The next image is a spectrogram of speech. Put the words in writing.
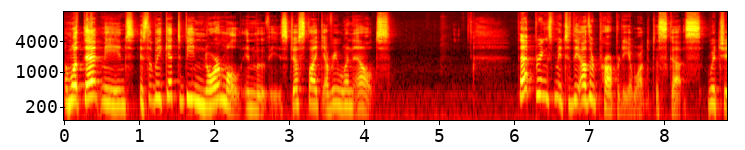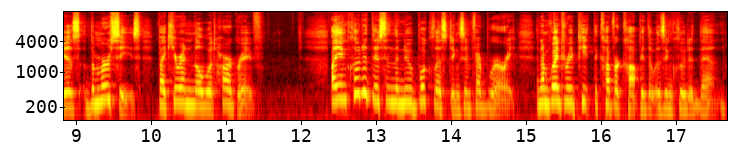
And what that means is that we get to be normal in movies, just like everyone else. That brings me to the other property I want to discuss, which is The Mercies by Kiran Millwood Hargrave. I included this in the new book listings in February, and I'm going to repeat the cover copy that was included then.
